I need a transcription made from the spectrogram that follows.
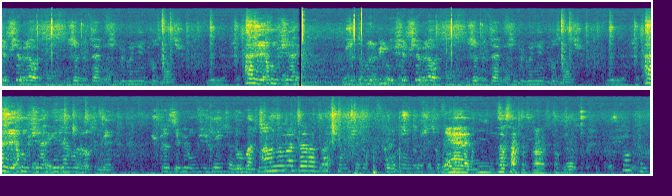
się przebrał, żeby ten, żeby go nie poznać. Ale on się... Że to Brbini się przebrał, żeby ten, żeby go nie poznać. Ale on się tak nie zachował w sumie. Prędzej by mówił, że był Marcin. No, no ma zaraz właśnie, muszę go powtórzyć. Nie, zostaw tę sprawę spokojnie. Spokojnie.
